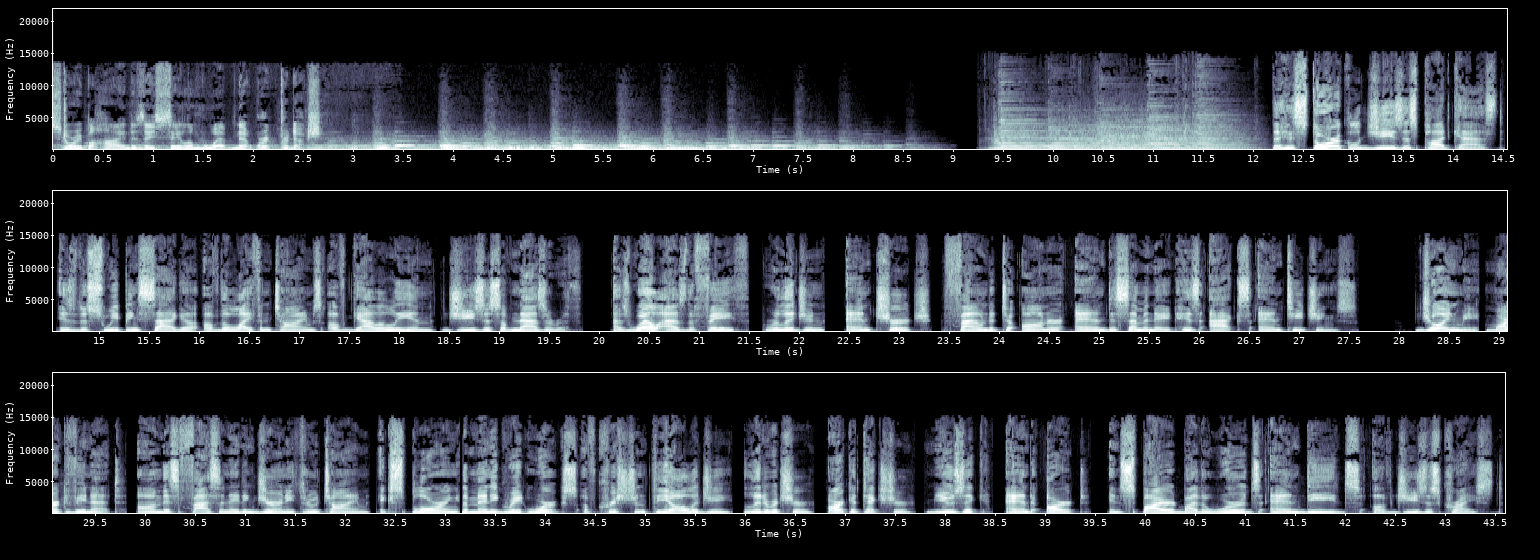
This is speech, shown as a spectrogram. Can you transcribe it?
Story Behind is a Salem Web Network production. The Historical Jesus podcast is the sweeping saga of the life and times of Galilean Jesus of Nazareth, as well as the faith, religion, and church founded to honor and disseminate his acts and teachings. Join me, Mark Vinet, on this fascinating journey through time, exploring the many great works of Christian theology, literature, architecture, music, and art inspired by the words and deeds of Jesus Christ.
